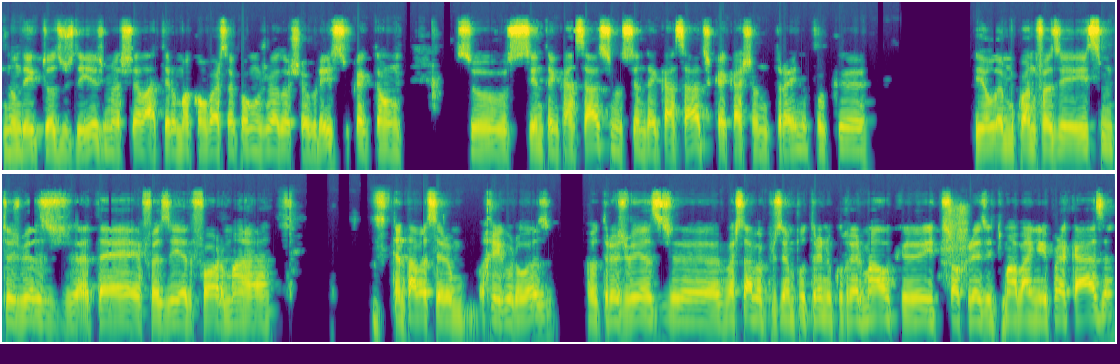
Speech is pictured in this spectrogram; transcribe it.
não digo todos os dias, mas sei lá, ter uma conversa com um jogador sobre isso, o que é que estão, se, se sentem cansados, se não se sentem cansados, o que é que acham do treino, porque eu lembro quando fazia isso, muitas vezes até fazia de forma, tentava ser rigoroso, Outras vezes uh, bastava, por exemplo, o treino correr mal que, e só querias ir tomar banho e ir para casa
